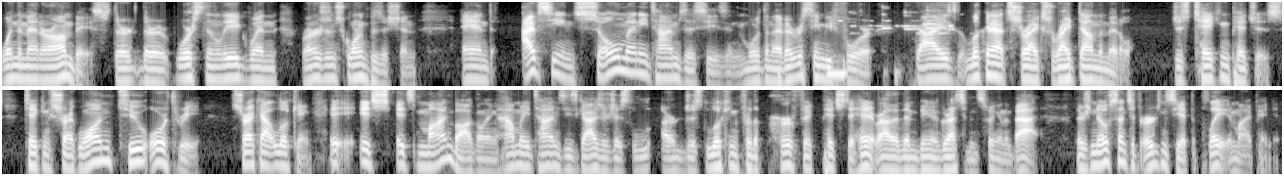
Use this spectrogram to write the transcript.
when the men are on base. They're they're worse than league when runners in scoring position. And I've seen so many times this season, more than I've ever seen mm-hmm. before, guys looking at strikes right down the middle just taking pitches, taking strike one, two, or three, strike out looking. It, it's it's mind boggling how many times these guys are just are just looking for the perfect pitch to hit rather than being aggressive and swinging the bat. There's no sense of urgency at the plate, in my opinion.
